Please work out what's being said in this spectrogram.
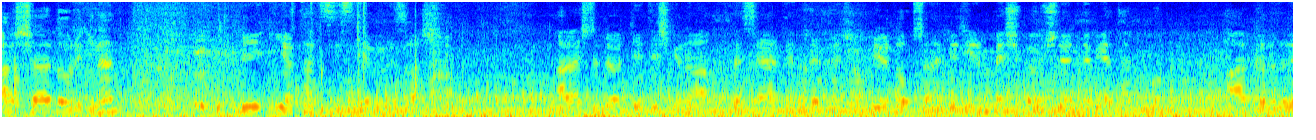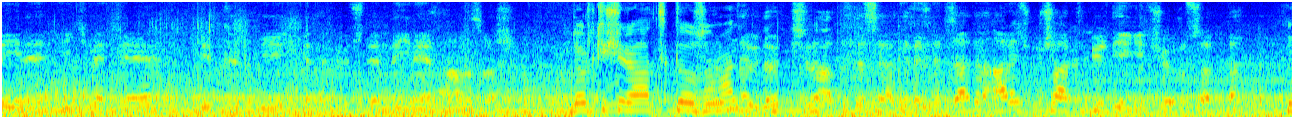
aşağıya doğru inen bir yatak sistemimiz var. Araçta 4 yetişkin rahatlıkla seyahat edilebilir. 1.90'a 1.25 ölçülerinde bir yatak bu. Arkada da yine 2 metreye 1.40 bir yatak ölçülerinde yine yatağımız var. 4 kişi rahatlıkla o zaman. Tabii 4 kişi rahatlıkla seyahat edebilir. Zaten araç 3 artı 1 diye geçiyor ruhsatta. Ee,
